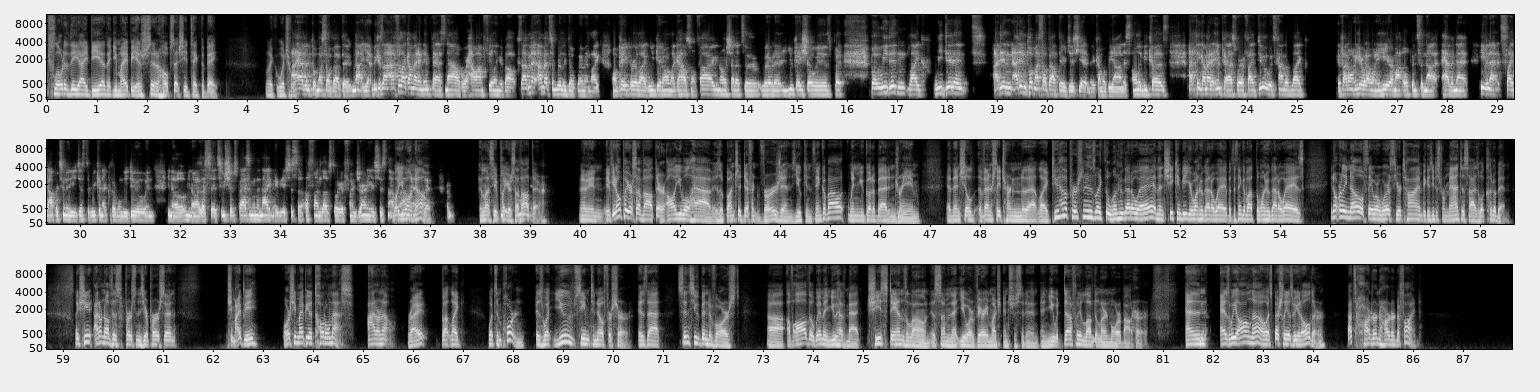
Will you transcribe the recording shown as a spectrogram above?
floated the idea that you might be interested in hopes that she'd take the bait? Like which one? I haven't put myself out there, not yet, because I, I feel like I'm at an impasse now where how I'm feeling about because I met I met some really dope women. Like on paper, like we get on like a house on fire, you know. Shout out to whatever that UK show is, but but we didn't like we didn't. I didn't I didn't put myself out there just yet, Nick. I'm gonna be honest, only because I think I'm at an impasse where if I do, it's kind of like if I don't hear what I want to hear, am I open to not having that even that slight opportunity just to reconnect with her when we do? And you know, you know, as I said, two ships passing in the night. Maybe it's just a, a fun love story, a fun journey. It's just not. well, you won't at, know but- um, unless you put yourself out there. I mean, if you don't put yourself out there, all you will have is a bunch of different versions you can think about when you go to bed and mm-hmm. dream. And then she'll eventually turn into that, like, do you have a person who's like the one who got away? And then she can be your one who got away. But the thing about the one who got away is you don't really know if they were worth your time because you just romanticize what could have been. Like, she, I don't know if this person is your person. She might be, or she might be a total mess. I don't know. Right. But like, what's important is what you seem to know for sure is that since you've been divorced, uh, of all the women you have met, she stands alone as someone that you are very much interested in, and you would definitely love to learn more about her. And Yeah. as we all know, especially as we get older, that's harder and harder to find.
